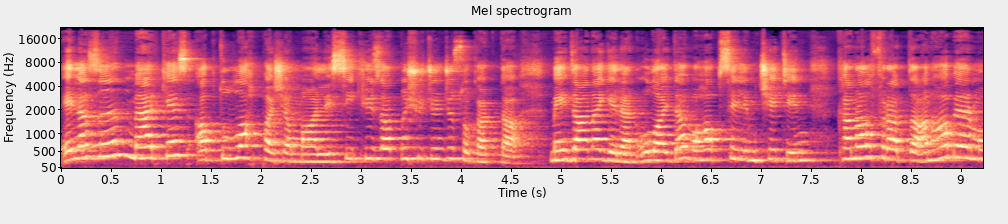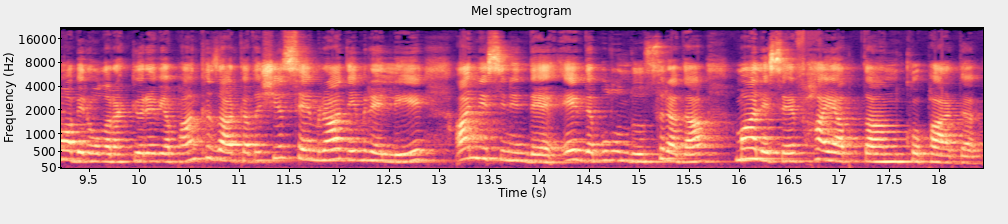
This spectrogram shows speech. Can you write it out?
Elazığ'ın Merkez Abdullah Paşa Mahallesi 263. sokakta meydana gelen olayda Vahap Selim Çetin, Kanal Fırat'ta ana haber muhabiri olarak görev yapan kız arkadaşı Semra Demirelli'yi annesinin de evde bulunduğu sırada maalesef hayattan kopardı.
